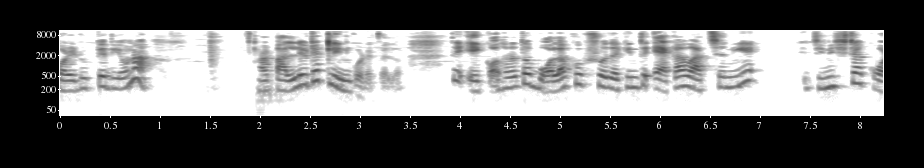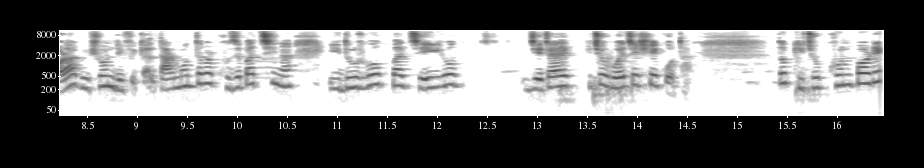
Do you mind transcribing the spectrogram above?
ঘরে ঢুকতে দিও না। আর পারলে ওটা ক্লিন করে ফেলো। তো এই কথাটা তো বলা খুব সোজা, কিন্তু একা বাচ্চা নিয়ে জিনিসটা করা ভীষণ ডিফিকাল্ট তার মধ্যে আবার খুঁজে পাচ্ছি না, ইঁদুর হোক বা যেই হোক যেটা কিছু হয়েছে সে কোথায়। তো কিছুক্ষণ পরে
